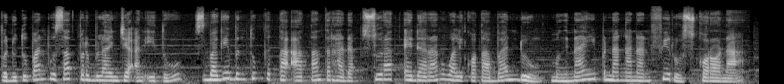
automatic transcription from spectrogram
penutupan pusat perbelanjaan itu sebagai bentuk ketaatan terhadap surat edaran Wali Kota Bandung mengenai penanganan virus corona.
